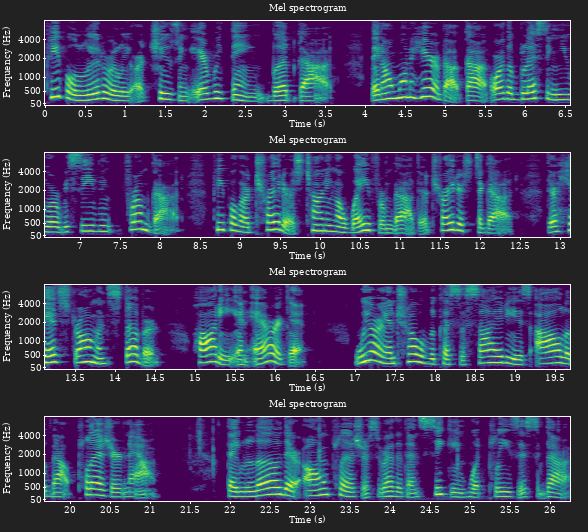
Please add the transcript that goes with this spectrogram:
People literally are choosing everything but God. They don't want to hear about God or the blessing you are receiving from God. People are traitors, turning away from God. They're traitors to God. They're headstrong and stubborn, haughty and arrogant. We are in trouble because society is all about pleasure now. They love their own pleasures rather than seeking what pleases God.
